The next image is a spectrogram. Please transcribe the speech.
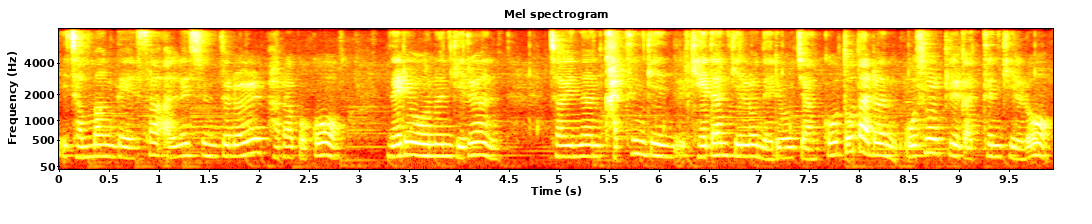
이 전망대에서 알레순드를 바라보고 내려오는 길은 저희는 같은 길, 계단길로 내려오지 않고 또 다른 오솔길 같은 길로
